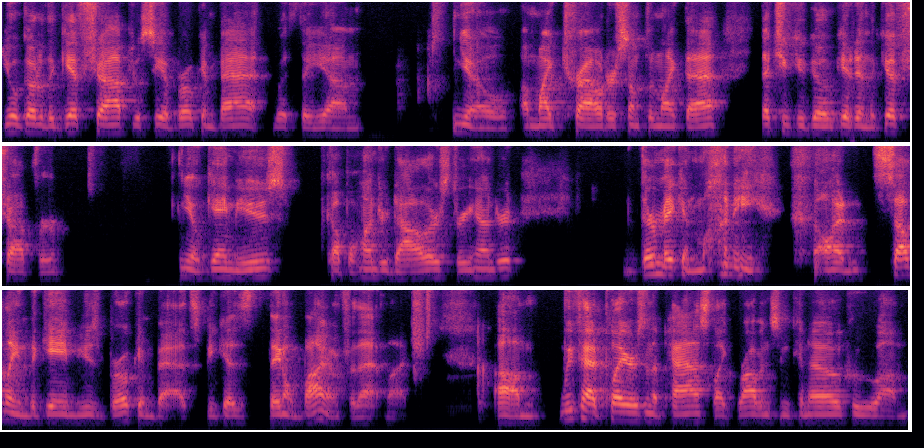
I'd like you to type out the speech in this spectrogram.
you'll go to the gift shop, you'll see a broken bat with the, um, you know, a Mike Trout or something like that, that you could go get in the gift shop for, you know, game use, a couple hundred dollars, 300. They're making money on selling the game used broken bats because they don't buy them for that much. Um, we've had players in the past like Robinson Cano who, um,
